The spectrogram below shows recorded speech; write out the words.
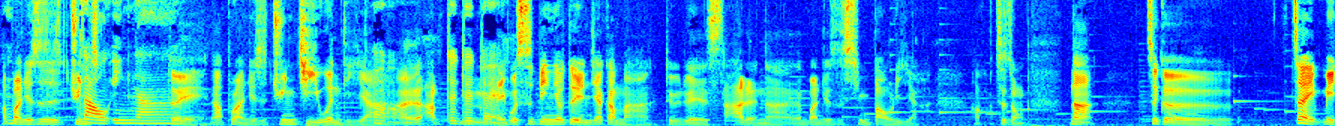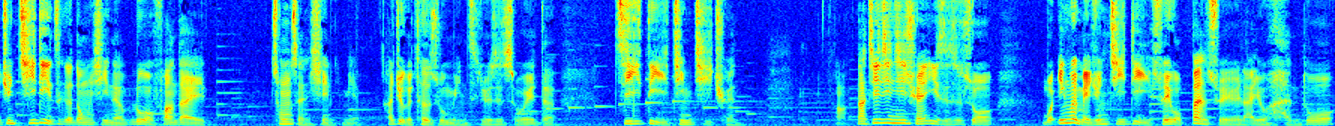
啊，不然就是军噪音啊，对，那不然就是军纪问题呀，啊，嗯、啊，对对对、嗯，美国士兵又对人家干嘛，对不对？杀人啊，不然就是性暴力啊，好，这种，那这个在美军基地这个东西呢，如果放在冲绳县里面，它就有个特殊名字，就是所谓的基地经济圈。好，那基地经济圈意思是说，我因为美军基地，所以我伴随而来有很多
